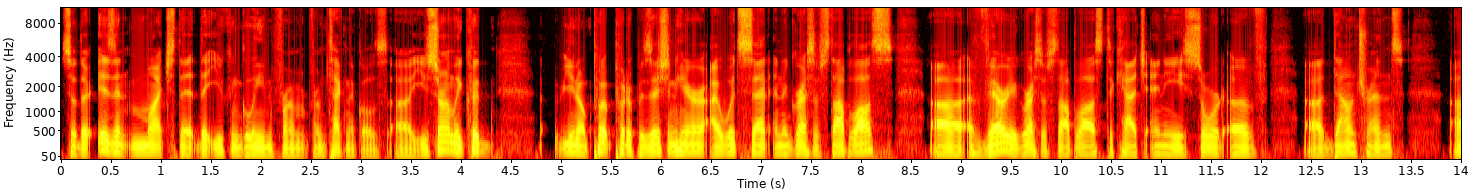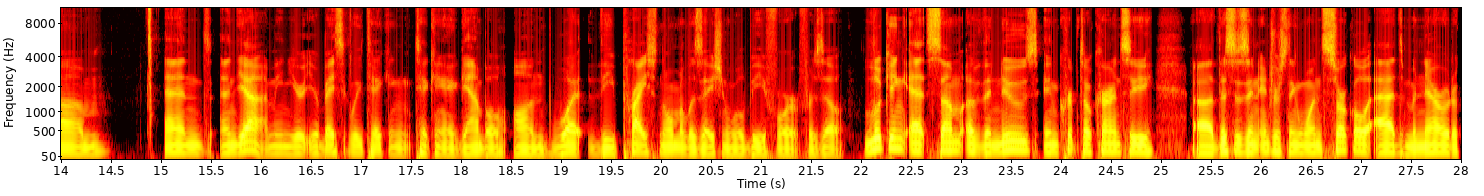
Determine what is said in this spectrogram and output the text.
So there isn't much that that you can glean from from technicals. Uh, you certainly could you know put put a position here. I would set an aggressive stop loss uh, a very aggressive stop loss to catch any sort of uh, downtrend um, and and yeah, I mean you're you're basically taking taking a gamble on what the price normalization will be for for ZIL. Looking at some of the news in cryptocurrency, uh, this is an interesting one. Circle adds Monero to,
